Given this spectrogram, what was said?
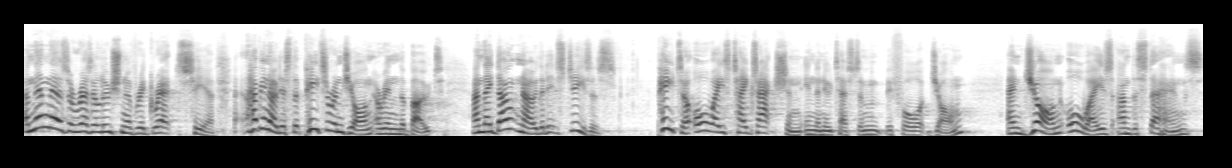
And then there's a resolution of regrets here. Have you noticed that Peter and John are in the boat and they don't know that it's Jesus? Peter always takes action in the New Testament before John, and John always understands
